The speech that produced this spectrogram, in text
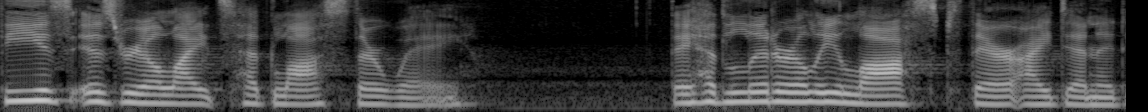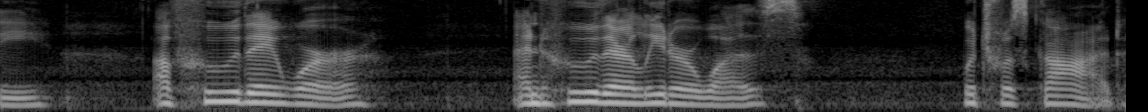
These Israelites had lost their way. They had literally lost their identity of who they were and who their leader was, which was God.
